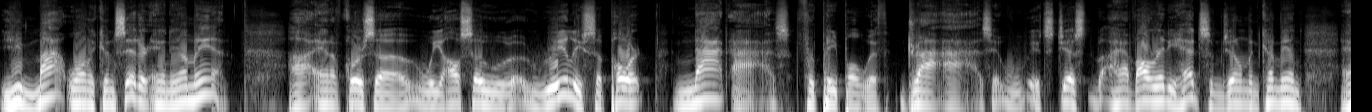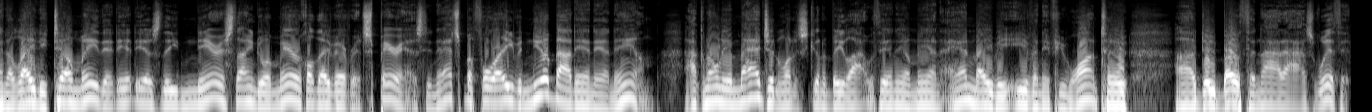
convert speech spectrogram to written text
you might want to consider NMN. Uh, and of course, uh, we also really support night eyes for people with dry eyes. It, it's just, I have already had some gentlemen come in and a lady tell me that it is the nearest thing to a miracle they've ever experienced. And that's before I even knew about NMN. I can only imagine what it's going to be like with NMN and maybe even if you want to, uh, do both the night eyes with it.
